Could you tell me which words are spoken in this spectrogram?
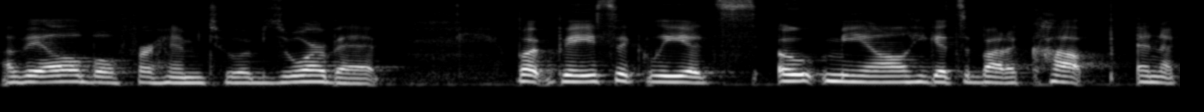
available for him to absorb it. But basically, it's oatmeal. He gets about a cup and a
